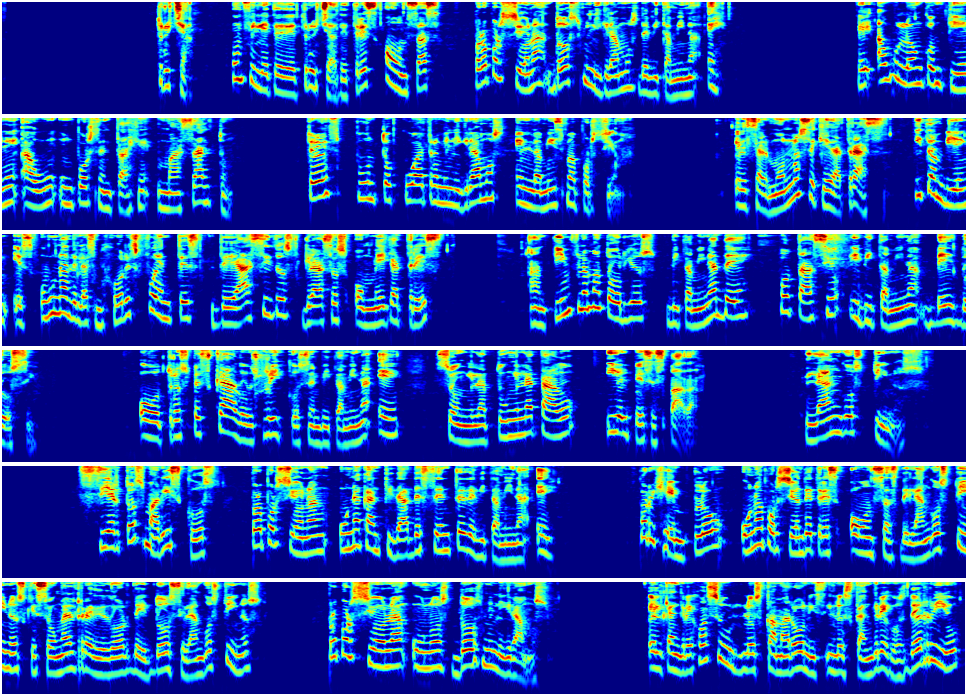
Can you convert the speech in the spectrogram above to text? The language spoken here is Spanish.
Trucha. Un filete de trucha de 3 onzas proporciona 2 miligramos de vitamina E. El abulón contiene aún un porcentaje más alto, 3.4 miligramos en la misma porción. El salmón no se queda atrás, y también es una de las mejores fuentes de ácidos grasos omega 3, antiinflamatorios, vitamina D, potasio y vitamina B12. Otros pescados ricos en vitamina E son el atún enlatado y el pez espada. Langostinos. Ciertos mariscos proporcionan una cantidad decente de vitamina E, por ejemplo, una porción de 3 onzas de langostinos, que son alrededor de 12 langostinos, proporciona unos 2 miligramos. El cangrejo azul, los camarones y los cangrejos de río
